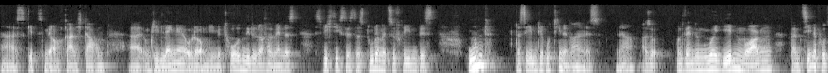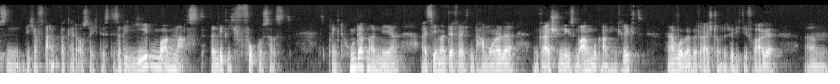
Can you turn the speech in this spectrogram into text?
Ja, es geht mir auch gar nicht darum, äh, um die Länge oder um die Methoden, die du da verwendest. Das Wichtigste ist, dass du damit zufrieden bist und dass eben die Routine dran ist. Ja, also Und wenn du nur jeden Morgen beim Zähneputzen dich auf Dankbarkeit ausrichtest, das aber jeden Morgen machst, dann wirklich Fokus hast, das bringt hundertmal mehr als jemand, der vielleicht ein paar Monate ein dreistündiges Morgenprogramm hinkriegt. Ja, wobei bei drei Stunden ist wirklich die Frage, ähm,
